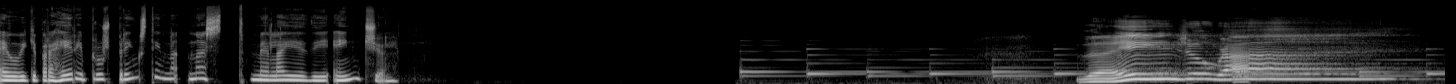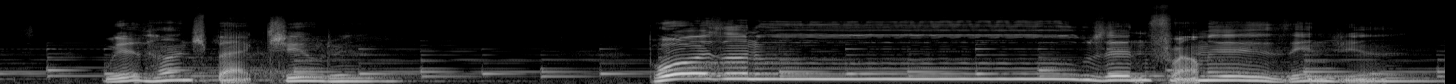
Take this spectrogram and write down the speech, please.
ef við ekki bara heyri Bruce Springsteen næst með lægið í Angel The angel rides with hunchback children, poison oozing from his engine,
